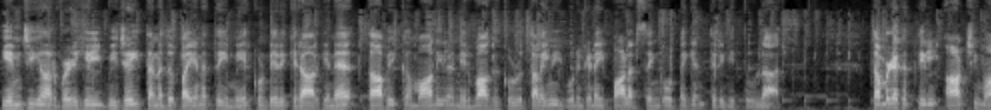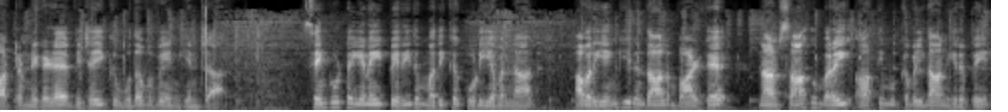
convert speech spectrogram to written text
எம்ஜிஆர் வழியில் விஜய் தனது பயணத்தை மேற்கொண்டிருக்கிறார் என தாவிக மாநில நிர்வாக குழு தலைமை ஒருங்கிணைப்பாளர் செங்கோட்டையன் தெரிவித்துள்ளார். தமிழகத்தில் ஆட்சி மாற்றம் நிகழ விஜய்க்கு உதவுவேன் என்றார். செங்கோட்டையனை பெரிதும் மதிக்கக்கூடியவன் நான். அவர் எங்கிருந்தாலும் வாழ்க நான் சாகும் வரை அதிமுகவில்தான் இருப்பேன்.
